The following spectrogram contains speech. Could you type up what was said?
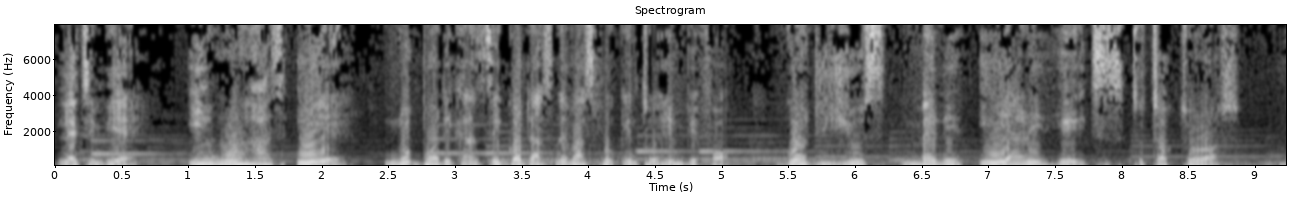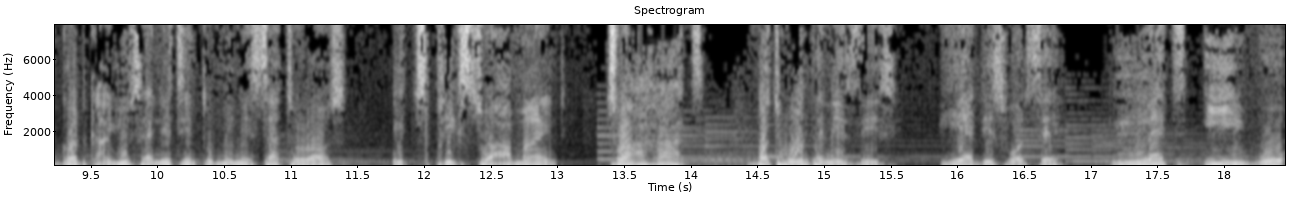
let him hear. He who has ear. Nobody can say God has never spoken to him before. God used many hearing aids to talk to us. God can use anything to minister to us. It speaks to our mind, to our heart. But one thing is this, hear this word say, let he who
